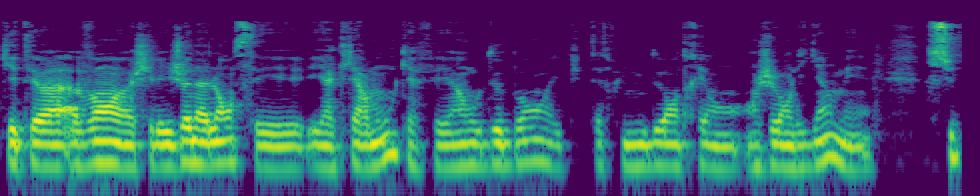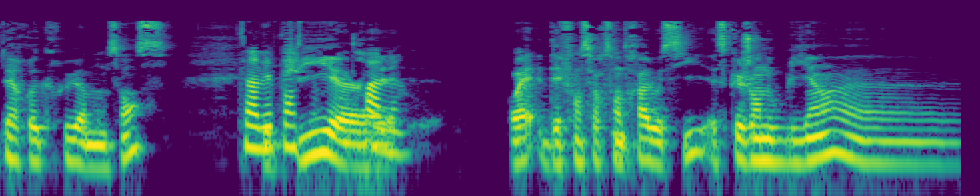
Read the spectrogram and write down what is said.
qui était avant chez les jeunes à Lens et, et, à Clermont, qui a fait un ou deux bancs et puis peut-être une ou deux entrées en, en, jeu en Ligue 1, mais super recrue à mon sens. C'est un défenseur puis, euh, central. ouais, défenseur central aussi. Est-ce que j'en oublie un,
